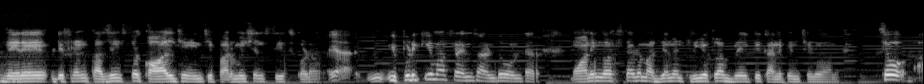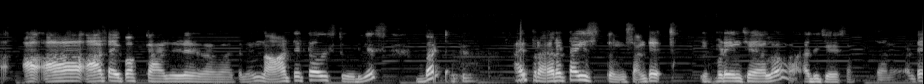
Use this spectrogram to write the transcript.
వేరే డిఫరెంట్ కజిన్స్తో కాల్ చేయించి పర్మిషన్స్ తీసుకోవడం. ఇప్పటికీ మా ఫ్రెండ్స్ అంటూ ఉంటారు మార్నింగ్ వస్తాడు మధ్యాహ్నం త్రీ ఓ క్లాక్ బ్రేక్కి కనిపించడు అని. సో ఆ టైప్ ఆఫ్ క్యాండిడేట్ అనమాట not at all studious but. I prioritize things అంటే ఎప్పుడు ఏం చేయాలో అది చేసాం దాని అంటే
